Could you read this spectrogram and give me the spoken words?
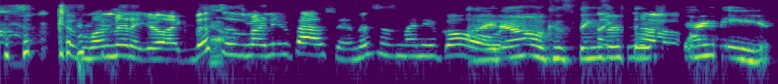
Because one minute you're like, this yeah. is my new passion, this is my new goal. I know, because things like, are so no. shiny.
